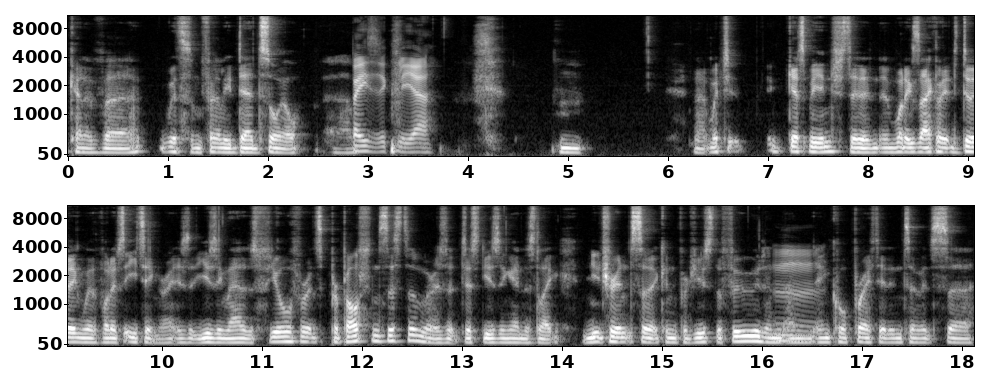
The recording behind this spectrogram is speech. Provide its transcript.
kind of uh, with some fairly dead soil, Basically, yeah. uh, which gets me interested in, in what exactly it's doing with what it's eating. Right? Is it using that as fuel for its propulsion system, or is it just using it as like nutrients so it can produce the food and, and incorporate it into its? Uh,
